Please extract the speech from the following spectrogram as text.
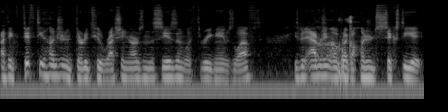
I think fifteen hundred and thirty two rushing yards in the season with three games left. He's been averaging over like 160,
